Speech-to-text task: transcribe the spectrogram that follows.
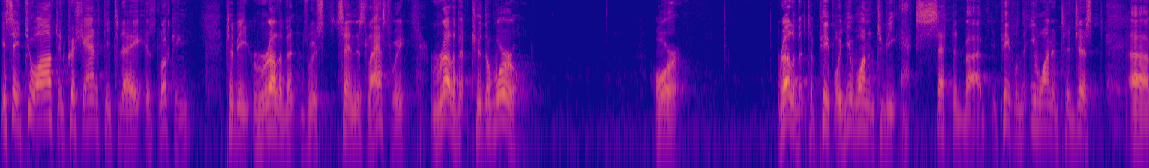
You see, too often Christianity today is looking to be relevant, as we were saying this last week, relevant to the world. Or relevant to people you wanted to be accepted by, people that you wanted to just uh,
